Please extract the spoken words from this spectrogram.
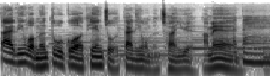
带领我们度过，天主带领我们穿越。阿门。拜拜。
